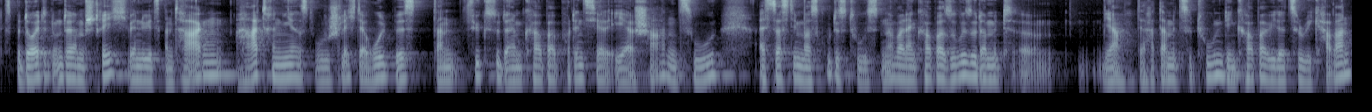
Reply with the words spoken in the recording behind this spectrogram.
Das bedeutet unterm Strich, wenn du jetzt an Tagen hart trainierst, wo du schlecht erholt bist, dann fügst du deinem Körper potenziell eher Schaden zu, als dass ihm was Gutes tust. Ne? Weil dein Körper sowieso damit, ähm, ja, der hat damit zu tun, den Körper wieder zu recovern.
